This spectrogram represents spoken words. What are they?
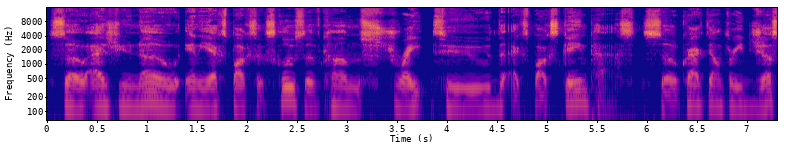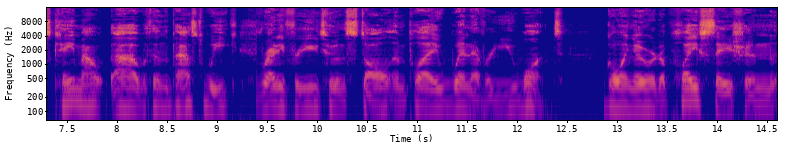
So, as you know, any Xbox exclusive comes straight to the Xbox Game Pass. So, Crackdown 3 just came out uh, within the past week, ready for you to install and play whenever you want. Going over to PlayStation,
